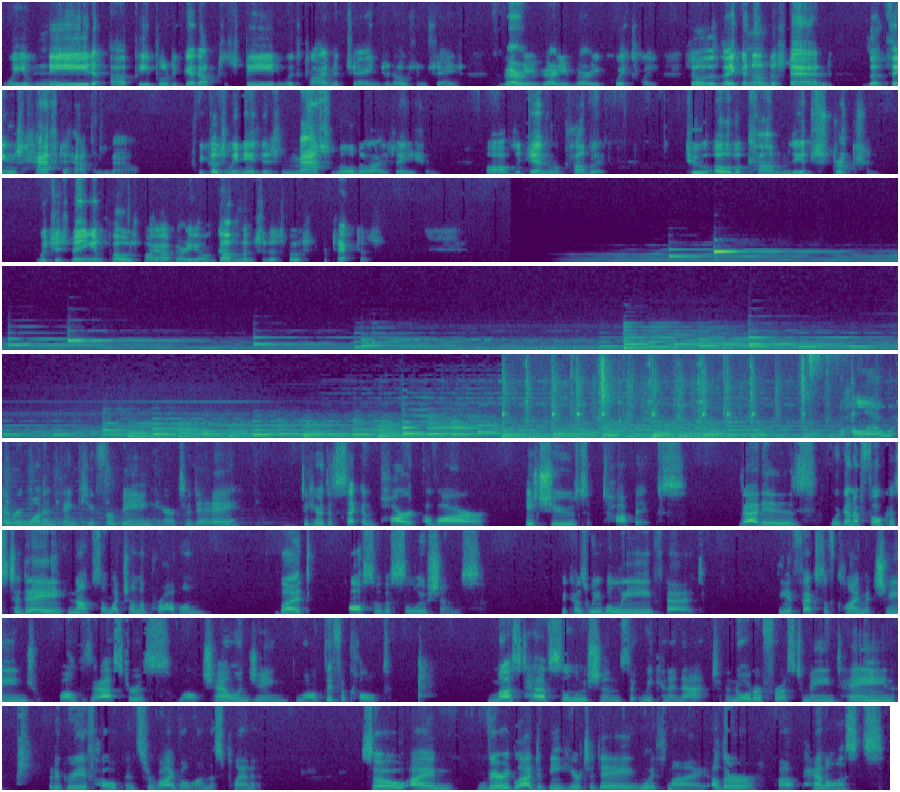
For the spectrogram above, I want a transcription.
We need uh, people to get up to speed with climate change and ocean change very, very, very quickly so that they can understand that things have to happen now because we need this mass mobilization of the general public to overcome the obstruction which is being imposed by our very own governments that are supposed to protect us. For being here today to hear the second part of our issues topics. That is, we're going to focus today not so much on the problem, but also the solutions. Because we believe that the effects of climate change, while disastrous, while challenging, while difficult, must have solutions that we can enact in order for us to maintain a degree of hope and survival on this planet. So I'm very glad to be here today with my other uh, panelists,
